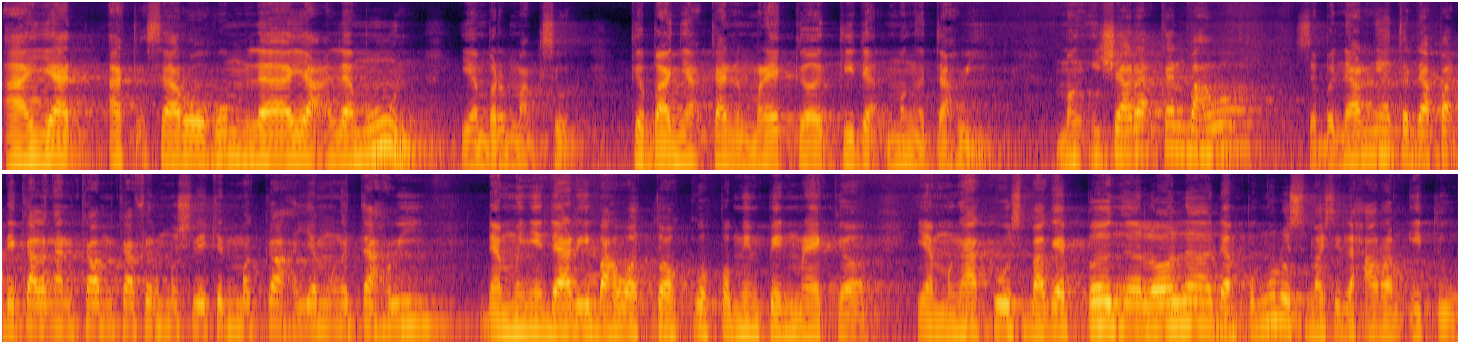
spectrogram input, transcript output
ayat aksaruhum la ya'lamun yang bermaksud kebanyakan mereka tidak mengetahui mengisyaratkan bahawa sebenarnya terdapat di kalangan kaum kafir musyrikin Mekah yang mengetahui dan menyedari bahawa tokoh pemimpin mereka yang mengaku sebagai pengelola dan pengurus Masjidil Haram itu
